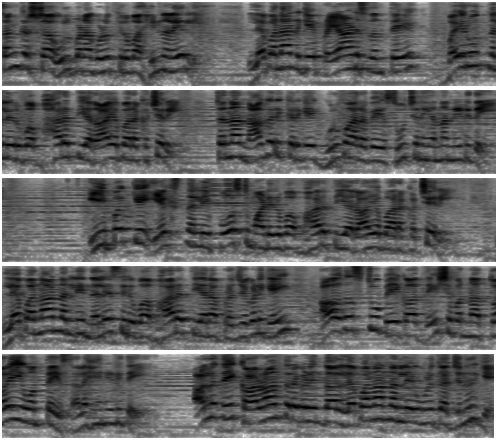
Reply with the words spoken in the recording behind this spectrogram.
ಸಂಘರ್ಷ ಉಲ್ಬಣಗೊಳ್ಳುತ್ತಿರುವ ಹಿನ್ನೆಲೆಯಲ್ಲಿ ಲೆಬನಾನ್ಗೆ ಪ್ರಯಾಣಿಸದಂತೆ ಬೈರೂತ್ನಲ್ಲಿರುವ ಭಾರತೀಯ ರಾಯಭಾರ ಕಚೇರಿ ತನ್ನ ನಾಗರಿಕರಿಗೆ ಗುರುವಾರವೇ ಸೂಚನೆಯನ್ನ ನೀಡಿದೆ. ಈ ಬಗ್ಗೆ ಎಕ್ಸ್ನಲ್ಲಿ ಪೋಸ್ಟ್ ಮಾಡಿರುವ ಭಾರತೀಯ ರಾಯಭಾರ ಕಚೇರಿ, ಲೆಬನಾನ್ನಲ್ಲಿ ನೆಲೆಸಿರುವ ಭಾರತೀಯರ ಪ್ರಜೆಗಳಿಗೆ ಆದಷ್ಟು ಬೇಗ ದೇಶವನ್ನ ತೊರೆಯುವಂತೆ ಸಲಹೆ ನೀಡಿದೆ. ಅಲ್ಲದೆ ಕಾರಣಾಂತರಗಳಿಂದ ಲೆಬನಾನ್ನಲ್ಲೇ ಉಳಿದ ಜನರಿಗೆ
